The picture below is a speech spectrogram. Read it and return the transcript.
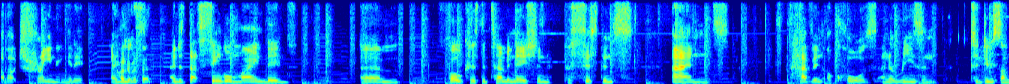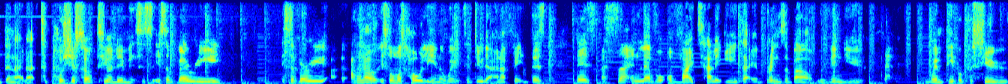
about training in it, and hundred just- and just that single-minded, um, focus, determination, persistence, and having a cause and a reason to do something like that, to push yourself to your limits. It's, it's a very, it's a very, I don't know, it's almost holy in a way to do that. And I think there's there's a certain level of vitality that it brings about within you when people pursue,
